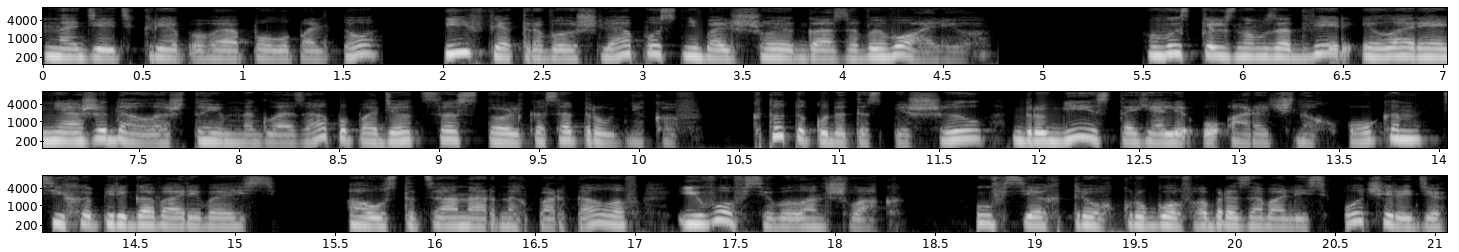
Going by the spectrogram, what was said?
надеть креповое полупальто и фетровую шляпу с небольшой газовой вуалью. Выскользнув за дверь, Илария не ожидала, что им на глаза попадется столько сотрудников. Кто-то куда-то спешил, другие стояли у арочных окон, тихо переговариваясь, а у стационарных порталов и вовсе был аншлаг. У всех трех кругов образовались очереди,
